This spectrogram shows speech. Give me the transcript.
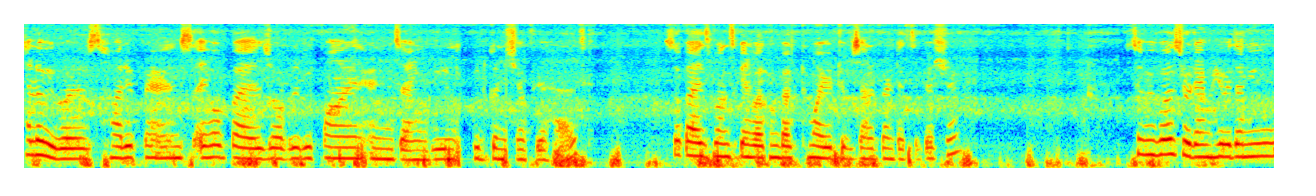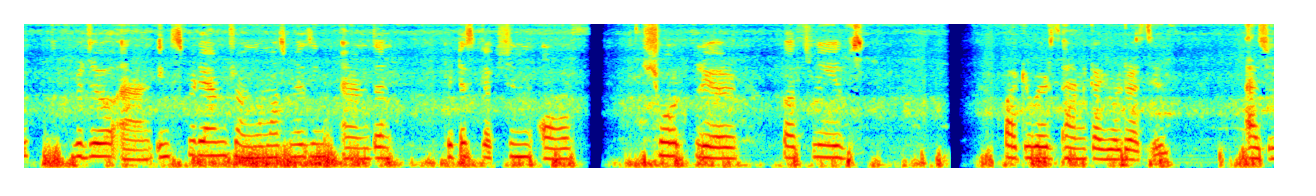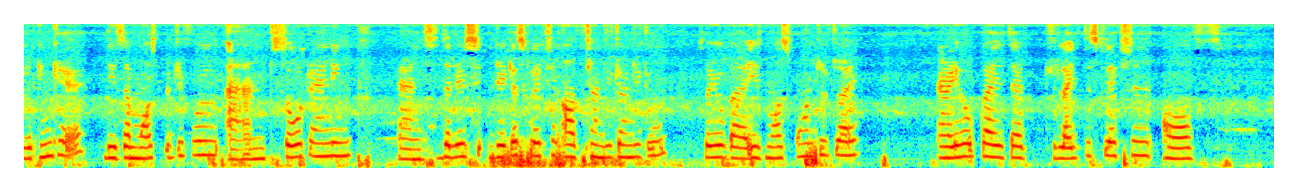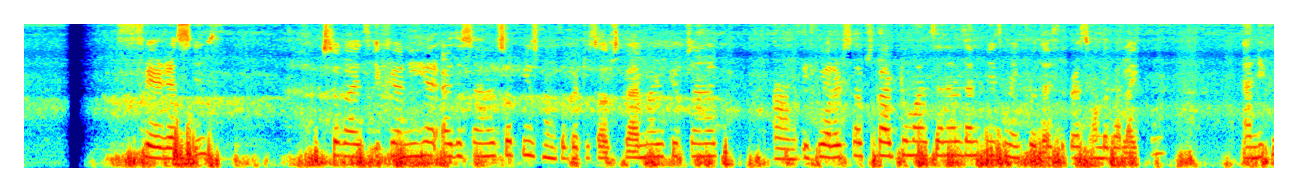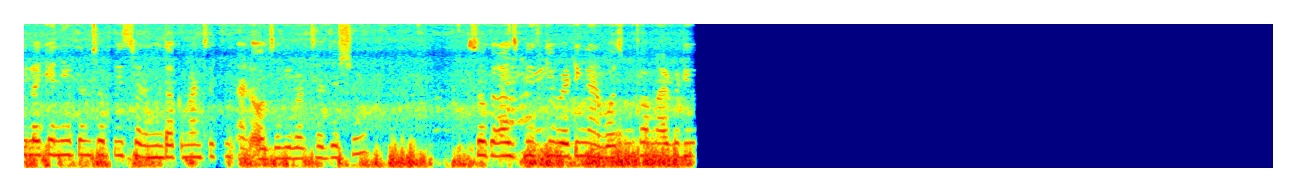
Hello viewers, how are you friends? I hope guys all will be fine and enjoying in good condition of your health. So guys, once again welcome back to my YouTube channel Fantasy Fashion. So viewers, today I'm here with a new video and in this video I'm showing you most amazing and the latest collection of short flare puff sleeves, party wears and casual dresses. As you're looking here, these are most beautiful and so trending and the latest collection of 2022 so you guys must want to try. And i hope guys that you like this collection of flare dresses so guys if you are new here at the channel so please don't forget to subscribe my youtube channel. And if you already subscribed to my channel then please make sure that you press on the bell icon. And if you like any of them so please tell me in the comment section and also give a suggestion. So guys please keep waiting and watching for my video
